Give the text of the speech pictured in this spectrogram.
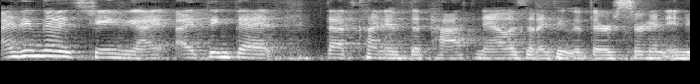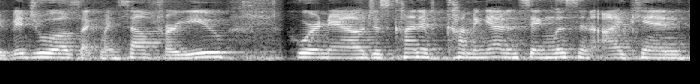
I think that it's changing. I, I think that that's kind of the path now is that I think that there are certain individuals like myself or you who are now just kind of coming out and saying, listen, I can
